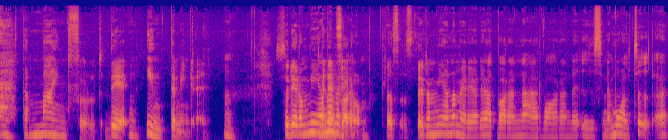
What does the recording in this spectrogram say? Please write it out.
äta mindfullt, det är mm. inte min grej. Mm. Så det de menar med det, precis, det de menar med det är att vara närvarande i sina måltider.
